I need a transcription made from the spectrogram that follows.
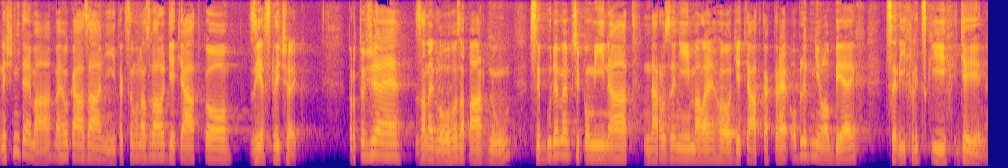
Dnešní téma mého kázání, tak jsem ho nazval Děťátko z jesliček. Protože za nedlouho, za pár dnů, si budeme připomínat narození malého děťátka, které ovlivnilo běh celých lidských dějin.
